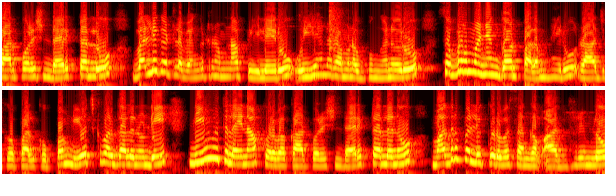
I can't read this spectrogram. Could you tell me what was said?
కార్పొరేషన్ డైరెక్టర్లు వల్లిగట్ల వెంకటరమణ పీలేరు ఉయ్యాల రమణ బుంగనూరు సుబ్రహ్మణ్యం గౌడ్ పలమనేరు రాజగోపాల్ కుప్పం నియోజకవర్గాల నుండి నియమితులైన కొరవ కార్పొరేషన్ డైరెక్టర్లను మదనపల్లి కురవ సంఘం ఆధ్వర్యంలో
